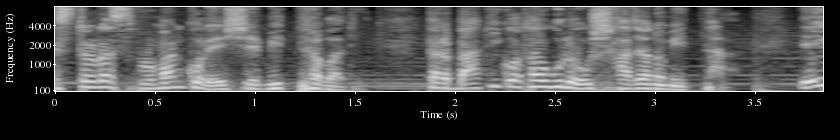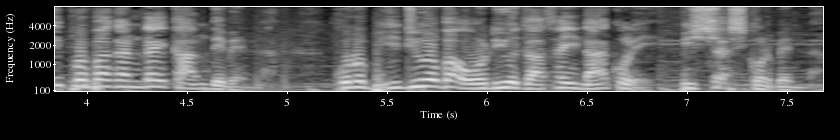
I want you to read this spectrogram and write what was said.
স্ট্যাটাস প্রমাণ করে সে মিথ্যাবাদী। তার বাকি কথাগুলো সাজানো মিথ্যা। এই প্রপাগান্ডায় কান দেবেন না। কোনো ভিডিও বা অডিও যাচাই না করে বিশ্বাস করবেন না।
